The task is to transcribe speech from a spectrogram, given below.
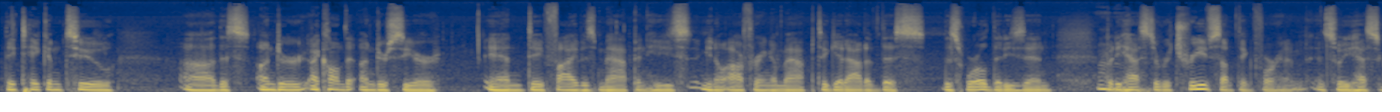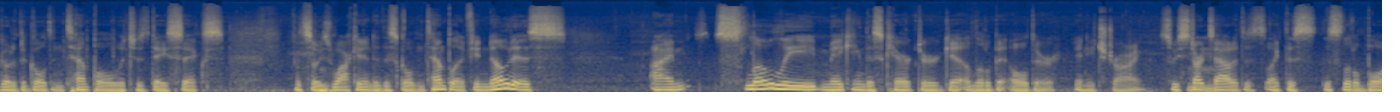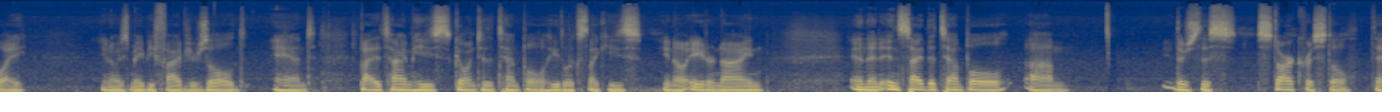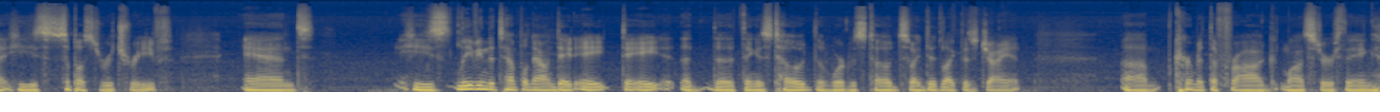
They take him to uh, this under. I call him the underseer. And day five is map, and he's you know offering a map to get out of this this world that he's in but he Mhm. has to retrieve something for him. And so he has to go to the Golden Temple, which is day six. And so he's walking into this Golden Temple. And if you notice, I'm slowly making this character get a little bit older in each drawing. So he starts Mm. out at this like this this little boy, you know, he's maybe five years old, and by the time he's going to the temple, he looks like he's you know eight or nine. And then inside the temple, um, there's this star crystal that he's supposed to retrieve, and he's leaving the temple now on day eight. Day eight, the, the thing is toad. The word was toad. So I did like this giant um, Kermit the Frog monster thing.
